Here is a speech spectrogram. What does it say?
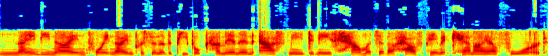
99.9% of the people come in and ask me, Denise, how much of a house payment can I afford?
